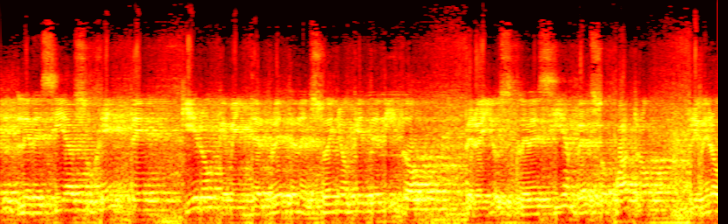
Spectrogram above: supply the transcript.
él le decía a su gente, quiero que me interpreten el sueño que he tenido, pero ellos le decían, verso 4, primero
